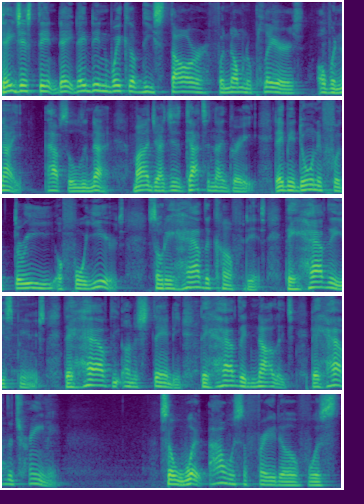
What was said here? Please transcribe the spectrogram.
They just didn't they, they didn't wake up these star phenomenal players overnight. Absolutely not. Mind you, I just got to ninth grade. They've been doing it for three or four years. So they have the confidence, they have the experience, they have the understanding, they have the knowledge, they have the training. So what I was afraid of was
